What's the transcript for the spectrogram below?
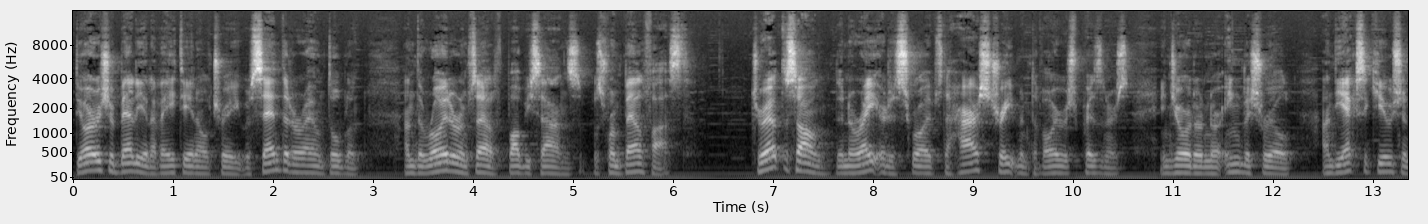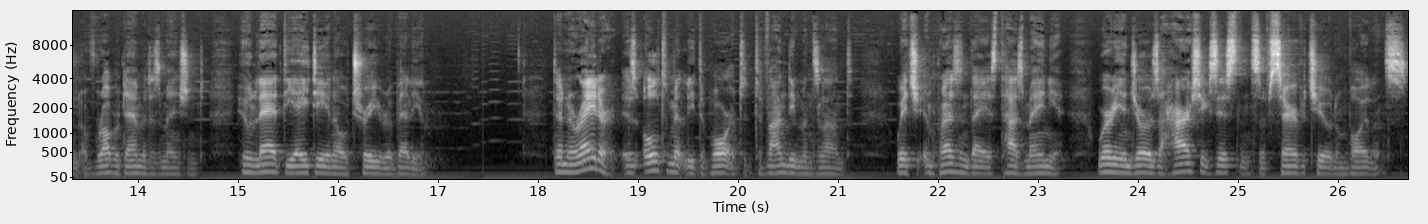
the Irish Rebellion of 1803 was centred around Dublin, and the writer himself, Bobby Sands, was from Belfast. Throughout the song, the narrator describes the harsh treatment of Irish prisoners endured under English rule and the execution of Robert Emmet is mentioned, who led the 1803 rebellion. The narrator is ultimately deported to Van Diemen's Land, which in present day is Tasmania, where he endures a harsh existence of servitude and violence.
